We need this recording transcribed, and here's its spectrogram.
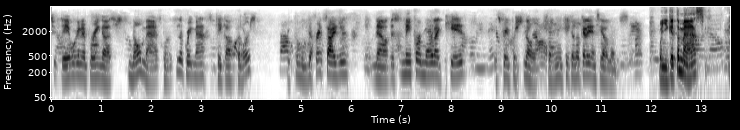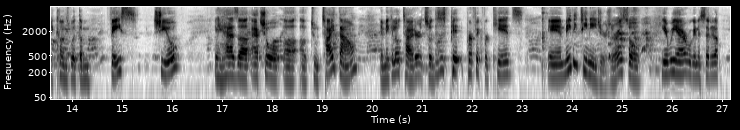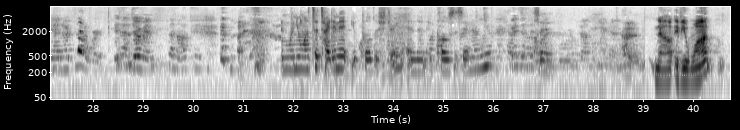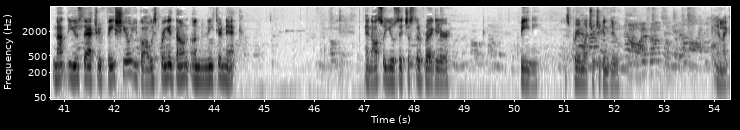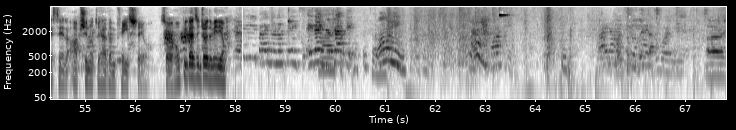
Today we're gonna bring a snow mask, and this is a great mask to take outdoors. They come in different sizes. Now this is made for more like kids. It's great for snow. So we're gonna take a look at it and see how it looks. When you get the mask, it comes with the face shield. It has a actual uh, uh, to tie it down and make it a little tighter. So this is pi- perfect for kids and maybe teenagers. All right. So here we are. We're gonna set it up. And when you want to tighten it, you pull the string and then it closes in on you. So Now, if you want not to use the actual face shield, you can always bring it down underneath your neck. And also use it just a regular beanie. That's pretty much what you can do. And like I said, optional to have them face shield. So I hope you guys enjoy the video. Jacket. going. Alright.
